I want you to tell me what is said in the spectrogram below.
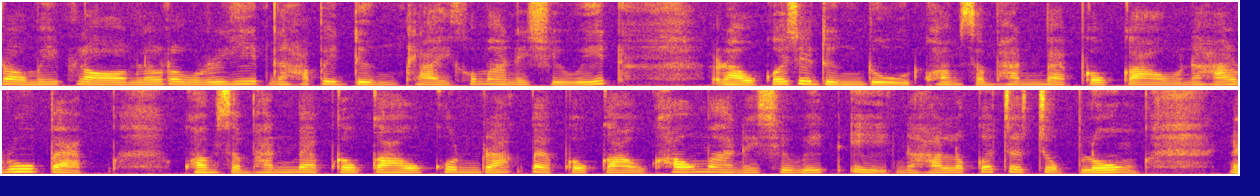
เราไม่พร้อมแล้วเรารีบนะคะ ไปดึงใครเข้ามาในชีวิต เราก็จะดึงดูดความสัมพันธ์แบบเก่าๆนะคะ รูปแบบความสัมพันธ์แบบเก่าๆคนรักแบบเก่าๆเข้ามาในชีวิตอีกนะคะแล้วก็จะจบลงใน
